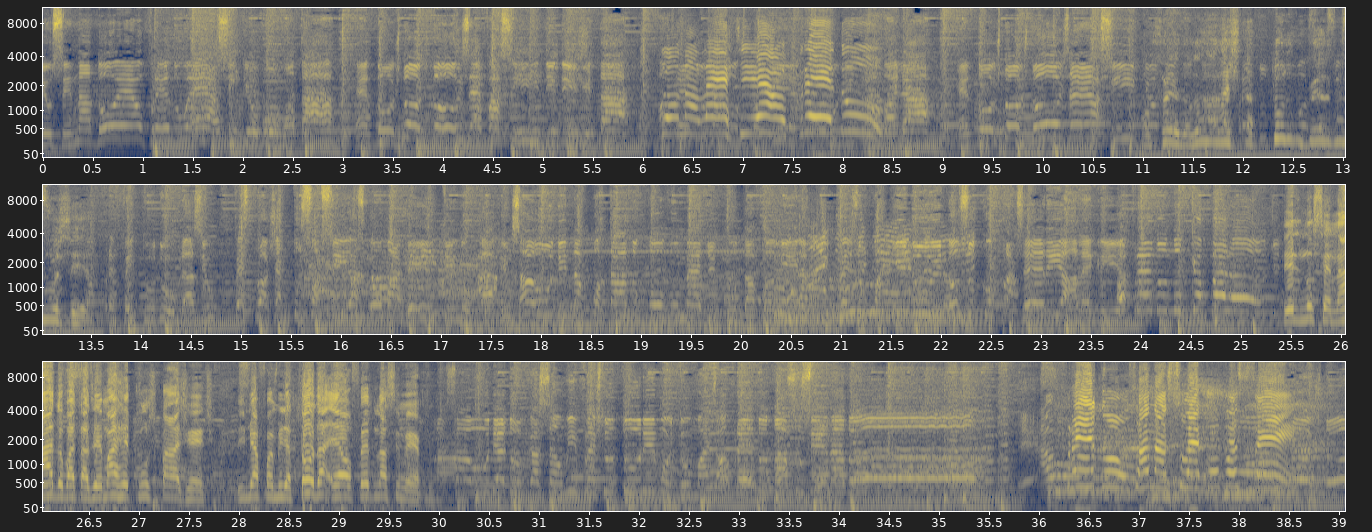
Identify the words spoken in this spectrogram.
meu senador é Alfredo, é assim que eu vou votar. É 222, é facinho de digitar. Dona Leste é Alfredo! Trabalhar é 222, é assim que Alfredo, a Dona Leste tá tudo com Pedro com você. Prefeito do Brasil fez projetos sociais como a gente nunca viu. Saúde na porta do povo, médico da família. Fez um partido idoso com prazer e alegria. Alfredo Ele no Senado vai trazer mais recursos para a gente. E minha família toda é Alfredo Nascimento. Saúde, educação, infraestrutura e muito mais. Alfredo, nosso senador. Alfredo, Zona Sul é com você!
